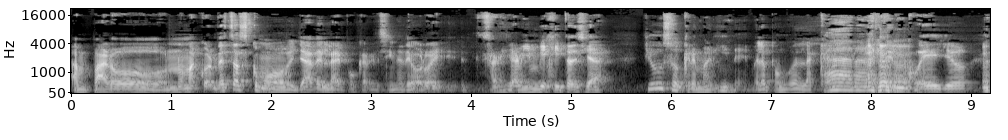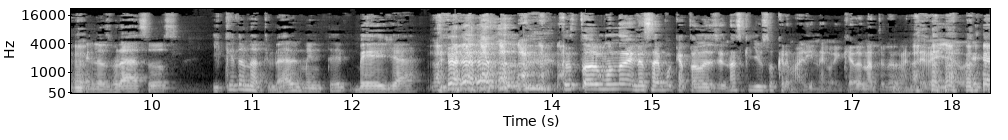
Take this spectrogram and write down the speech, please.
Amparo, no me acuerdo, estas como ya de la época del cine de oro, y salía bien viejita, decía, yo uso cremarine, me la pongo en la cara, en el cuello, en los brazos, y quedo naturalmente bella. Entonces todo el mundo en esa época todos decían, no, es que yo uso cremarine, güey, quedo naturalmente bella, güey.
